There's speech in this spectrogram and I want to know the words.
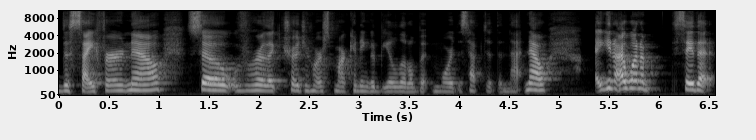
decipher now. So for like Trojan horse marketing, would be a little bit more deceptive than that. Now, you know, I want to say that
